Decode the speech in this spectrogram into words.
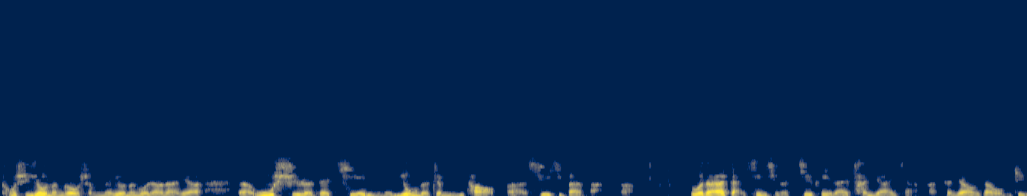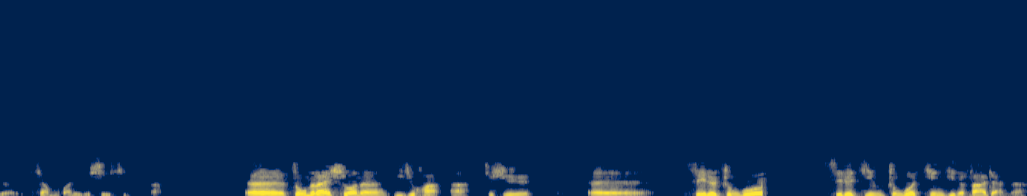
同时又能够什么呢？又能够让大家呃务实的在企业里面用的这么一套呃学习办法啊。如果大家感兴趣呢，其实可以来参加一下啊，参加一下我们这个项目管理的学习啊。呃，总的来说呢，一句话啊，就是呃，随着中国随着经中国经济的发展呢，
